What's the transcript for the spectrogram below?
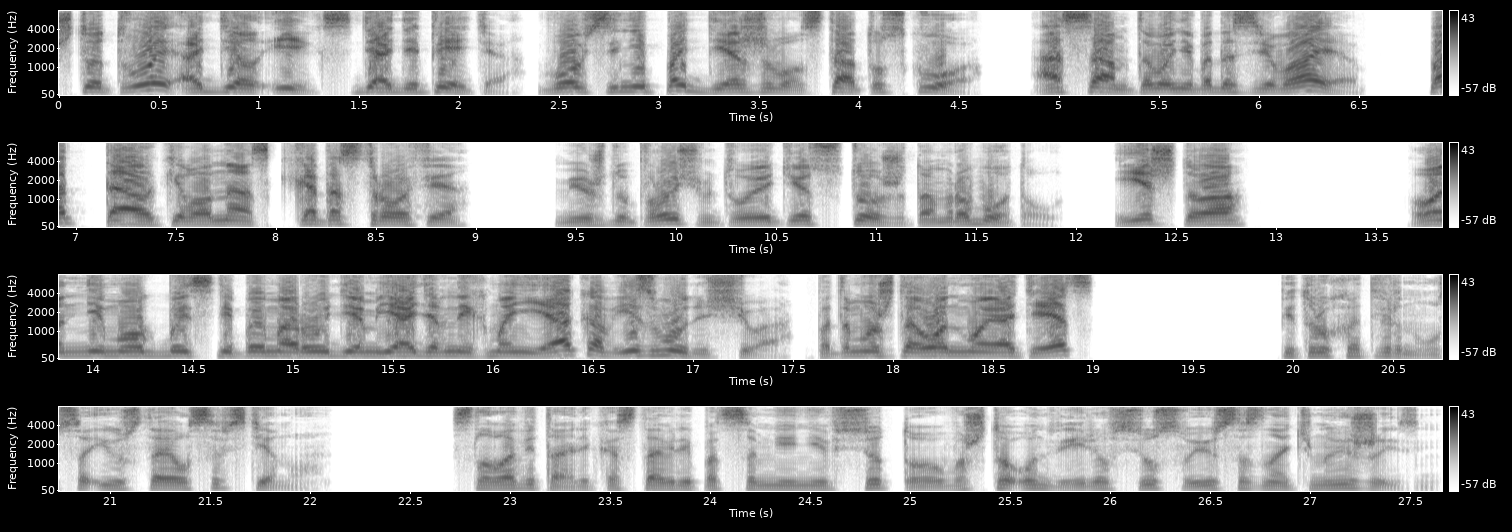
что твой отдел X, дядя Петя, вовсе не поддерживал статус-кво, а сам того не подозревая, подталкивал нас к катастрофе. Между прочим, твой отец тоже там работал. И что? Он не мог быть слепым орудием ядерных маньяков из будущего, потому что он мой отец? Петруха отвернулся и уставился в стену. Слова Виталика ставили под сомнение все то, во что он верил всю свою сознательную жизнь.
